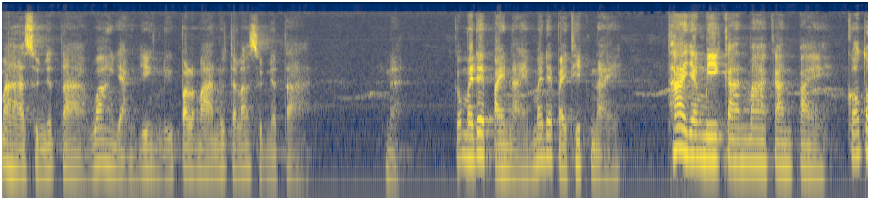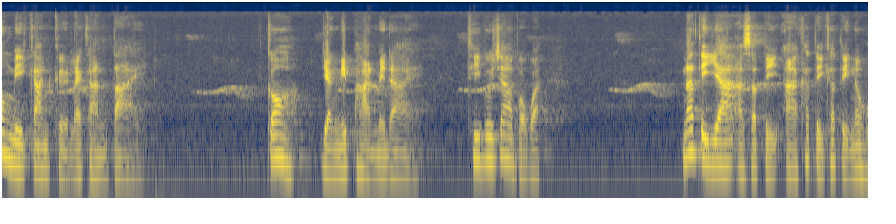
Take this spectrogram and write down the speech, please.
มหาสุญญตาว่างอย่างยิ่ง หรือปรมานุตตรสุญญตานะก็ไม่ได้ไปไหนไม่ได้ไปทิศไหน ถ้ายังมีการมาการไป ก็ต้องมีการเกิดและการตาย ก็ยังนิพพานไม่ได้ ที่พระเจ้าบอกว่านาติยาอสติอาคติคตินโห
